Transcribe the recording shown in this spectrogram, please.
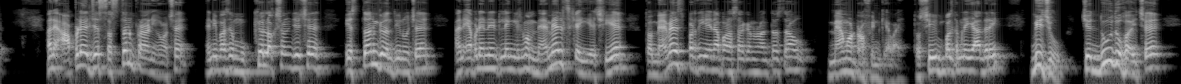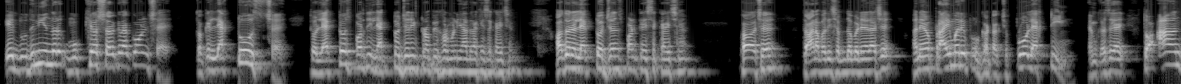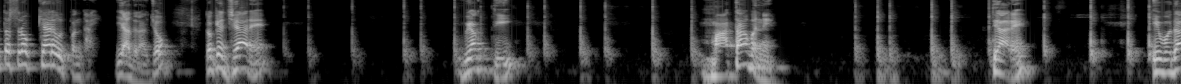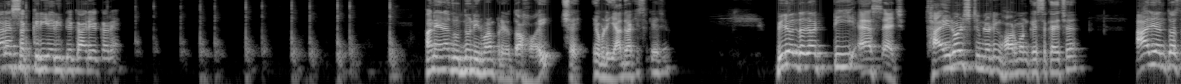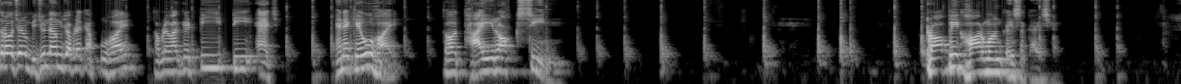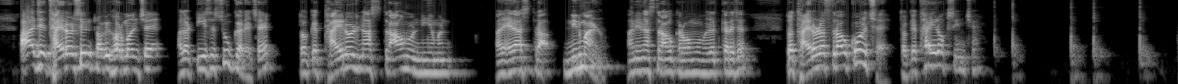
અને આપણે જે સસ્તન પ્રાણીઓ છે, એની પાસે મુખ્ય લક્ષણ જે છે, એ સ્તન ગ્રંથિનું છે. અને આપણે એને એટલે ઇંગ્લિશમાં મેમેલ્સ કહીએ છીએ, તો મેમેલ્સ પરથી એના પર અસર કરવાનો અંતસ્ત્રાવ, મેમોટ્રોફિન કહેવાય. તો સિમ્પલ તમને યાદ રહી બીજું જે દૂધ હોય છે, એ દૂધની અંદર મુખ્ય શર્કરા કોણ છે? તો કે લેક્ટોઝ છે. તો લેક્ટોઝ પરથી લેક્ટોજેનિક ટ્રોપિક હોર્મોન યાદ રાખી શકાય છે. અથવા એને લેક્ટોજન્સ પણ કહી શકાય છે. છે. તો આના બધી શબ્દ બનેલા છે. અને એનો પ્રાઇમરી ઘટક છે પ્રોલેક્ટિન એમ કહી શકાય. તો આ અંતસ્ત્રાવ ક્યારે ઉત્પન્ન થાય? યાદ રાખજો. તો કે જ્યારે વ્યક્તિ માતા બને, ત્યારે એ વધારે સક્રિય રીતે કાર્ય કરે? અને એના દૂધનું નિર્માણ પ્રેરતા હોય છે. એ આપણે યાદ રાખી શકીએ છીએ. બીજો અંતર છે ટીએસએચ થાઇરોઇડ સ્ટિમ્યુલેટિંગ હોર્મોન કહી શકાય છે. આ જે અંતસ્ત્રાવ છે એનું બીજું નામ જો આપણે આપવું હોય, તો આપણે વાત કરીએ ટી ટી એચ એને કેવું હોય? તો થાઇરોક્સિન ટ્રોપિક હોર્મોન કહી શકાય છે. આ જે થાઇરોઇડસિન ટ્રોપિક હોર્મોન છે, અથવા ટીએસએ શું કરે છે? તો કે થાઇરોઇડના સ્ત્રાવનું નિયમન અને એના સ્ત્રાવ નિર્માણનું અને એના સ્ત્રાવ કરવામાં મદદ કરે છે. તો થાઇરોઇડના સ્ત્રાવ કોણ છે? તો કે થાઇરોક્સિન છે.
